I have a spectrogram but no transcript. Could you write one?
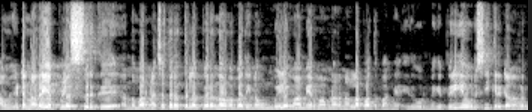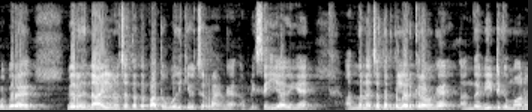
அவங்கக்கிட்ட நிறைய ப்ளஸ் இருக்குது அந்த மாதிரி நட்சத்திரத்தில் பிறந்தவங்க பார்த்தீங்கன்னா உண்மையிலே மாமியார் மாமனார் நல்லா பார்த்துப்பாங்க. இது ஒரு மிகப்பெரிய ஒரு சீக்ரெட்டான ரொம்ப பேர் வெறும் இந்த ஆயில் நட்சத்திரத்தை பார்த்து ஒதுக்கி வச்சிடுறாங்க. அப்படி செய்யாதீங்க. அந்த நட்சத்திரத்தில் இருக்கிறவங்க அந்த வீட்டுக்கு மன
